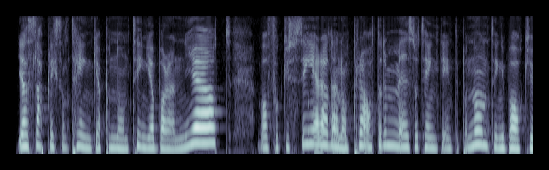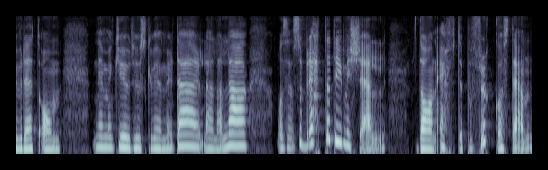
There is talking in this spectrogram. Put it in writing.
Jag slapp liksom tänka på någonting, jag bara njöt, var fokuserad. När någon pratade med mig så tänkte jag inte på någonting i bakhuvudet om nej men gud hur ska vi göra med det där, la la la. Och sen så berättade ju Michelle dagen efter på frukosten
